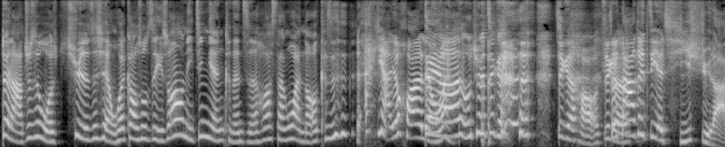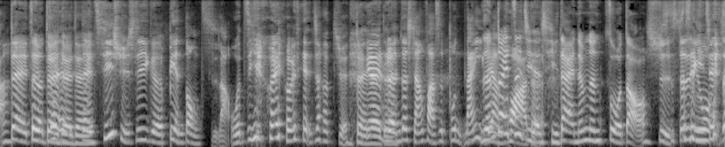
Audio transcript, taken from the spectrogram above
对啦，就是我去的之前，我会告诉自己说，哦，你今年可能只能花三万哦。可是，哎呀，又花了两万。啊，我觉得这个 这个好，这个大家对自己的期许啦，对，这个对对对对，期许是一个变动值啦。我自己会有一点这样觉得，对，因为人的想法。是不难以量化的。人对自己的期待能不能做到？是，这是一件事。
